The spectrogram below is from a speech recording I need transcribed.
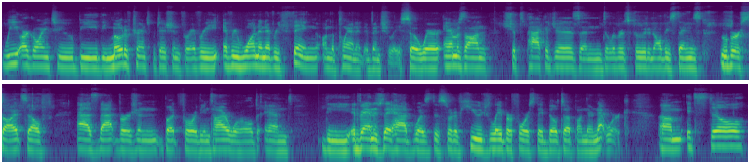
we are going to be the mode of transportation for every everyone and everything on the planet eventually. So where Amazon ships packages and delivers food and all these things, Uber saw itself as that version, but for the entire world and the advantage they had was this sort of huge labor force they built up on their network. Um, it's still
